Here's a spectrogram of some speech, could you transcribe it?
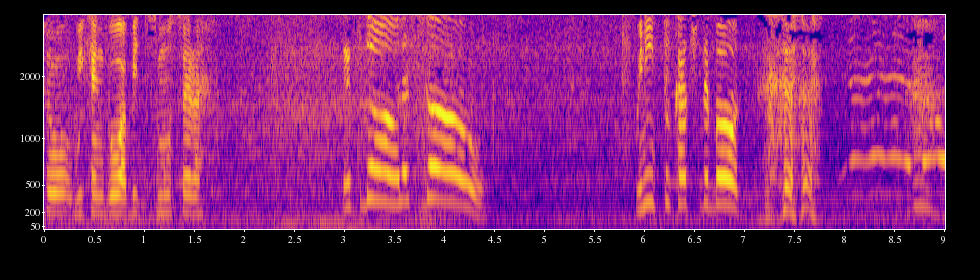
so we can go a bit smoother. Let's go, let's go! We need to catch the boat.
